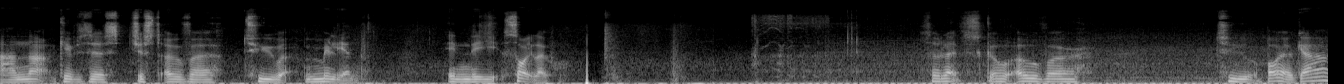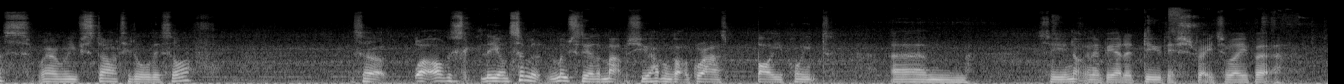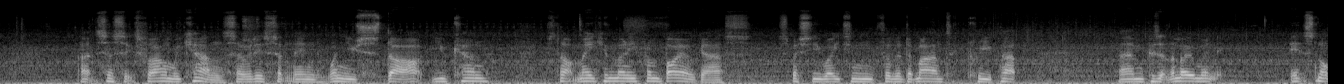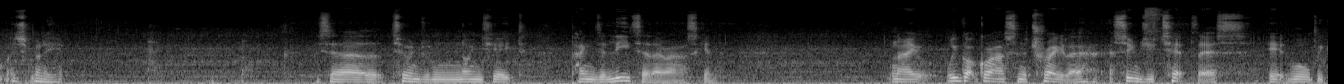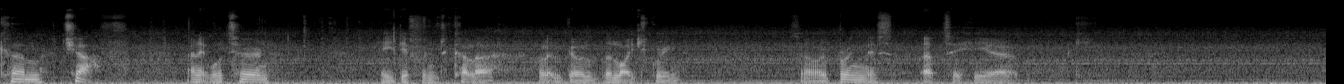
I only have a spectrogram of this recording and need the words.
and that gives us just over 2 million in the silo. So let's go over to biogas where we've started all this off. So well obviously on some of most of the other maps you haven't got a grass buy point um, so you're not going to be able to do this straight away but at Sussex Farm we can. So it is something when you start you can start making money from biogas especially waiting for the demand to creep up. Because um, at the moment it's not much money. It's uh, 298 pounds a litre they're asking. Now we've got grass in the trailer. As soon as you tip this, it will become chaff and it will turn a different colour. Well, it would go the light green. So I bring this up to here.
